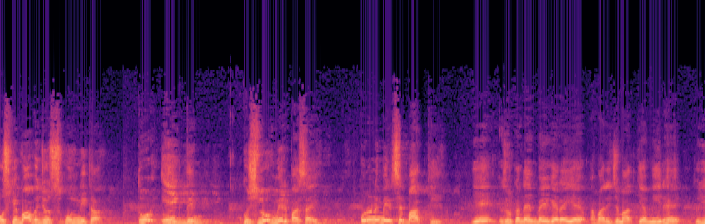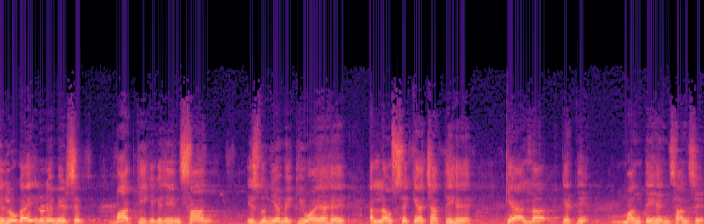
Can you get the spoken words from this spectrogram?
उसके बावजूद सुकून नहीं था। तो एक दिन कुछ लोग मेरे पास आए। उन्होंने मेरे से बात की। ये जुल्कर नैन भाई वगैरह ये हमारी जमात के अमीर हैं। तो ये लोग आए। इन्होंने मेरे से बात की कि, जी इंसान इस दुनिया में क्यों आया है? अल्लाह उससे क्या चाहते हैं? क्या अल्लाह कहते मांगते हैं इंसान से?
